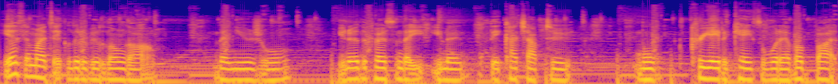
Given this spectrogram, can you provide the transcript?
Yes, it might take a little bit longer than usual. You know, the person that you know they catch up to will create a case or whatever, but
